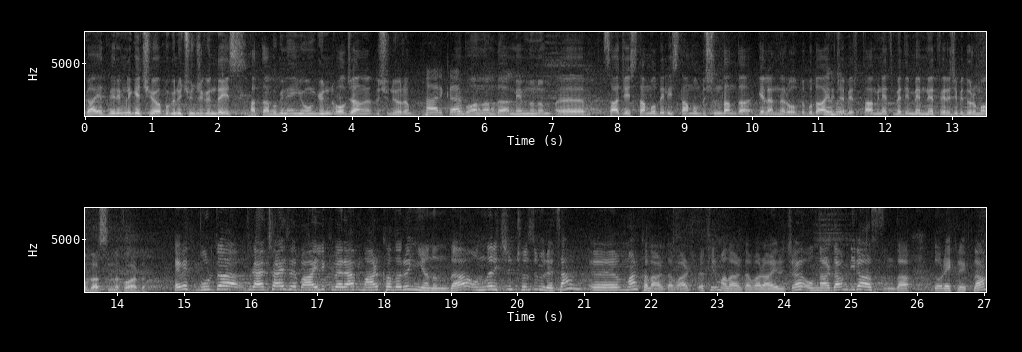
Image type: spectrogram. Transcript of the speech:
Gayet verimli geçiyor. Bugün üçüncü gündeyiz. Hatta bugün en yoğun gün olacağını düşünüyorum. Harika. Ee, bu anlamda memnunum. Ee, sadece İstanbul değil, İstanbul dışından da gelenler oldu. Bu da ayrıca bir tahmin etmediğim, memnuniyet verici bir durum oldu aslında fuarda. Evet, burada franchise ve bayilik veren markaların yanında onlar için çözüm üreten e, markalar da var, e, firmalar da var ayrıca. Onlardan biri aslında Dorek Reklam.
